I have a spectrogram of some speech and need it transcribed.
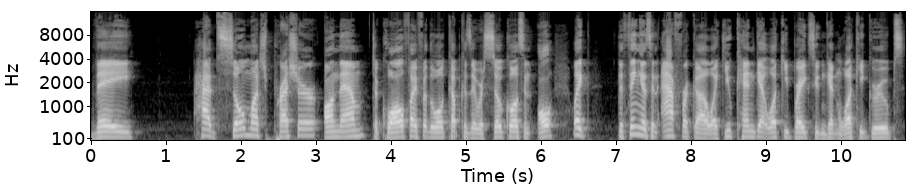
they had so much pressure on them to qualify for the World Cup because they were so close and all like the thing is in Africa, like you can get lucky breaks, you can get in lucky groups,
